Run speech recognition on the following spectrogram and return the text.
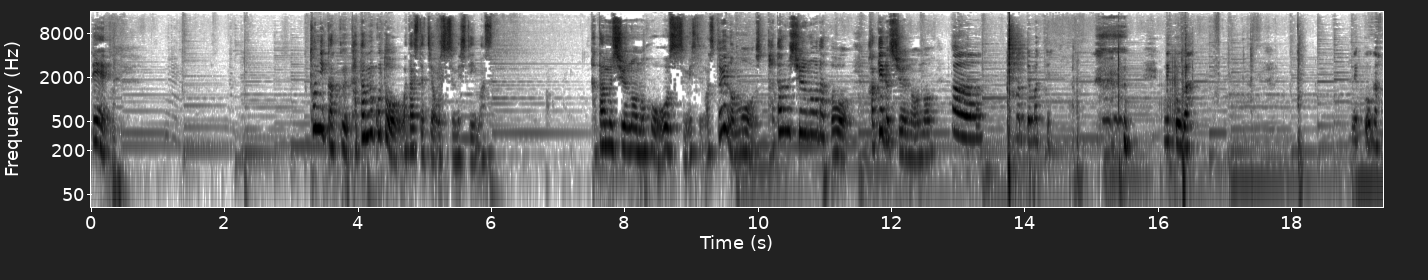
で、とにかく畳むことを私たちはお勧めしています。畳む収納の方をお勧めしています。というのも、畳む収納だと、かける収納の、あー、待って待って。猫が、猫が、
